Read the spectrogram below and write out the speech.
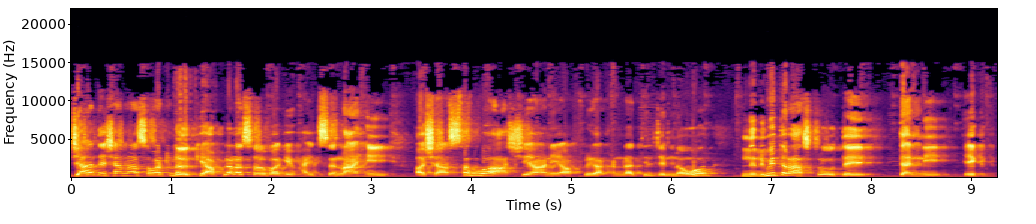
ज्या देशांना असं वाटलं की आपल्याला सहभागी व्हायचं नाही अशा सर्व आशिया आणि आफ्रिका खंडातील जे नव निर्मित राष्ट्र होते त्यांनी एक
